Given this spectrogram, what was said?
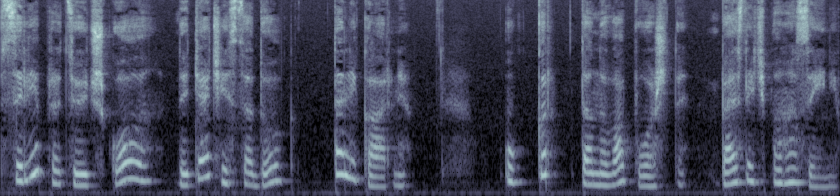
В селі працюють школа, дитячий садок та лікарня. Укр та нова пошти, безліч магазинів.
